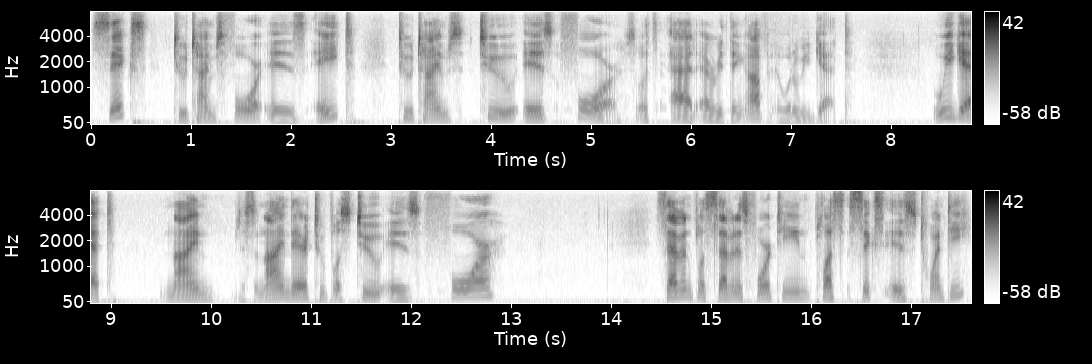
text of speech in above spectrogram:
6. 2 times 4 is 8. 2 times 2 is 4. So let's add everything up. And what do we get? We get 9, just a 9 there. 2 plus 2 is 4. 7 plus 7 is 14. Plus 6 is 20.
